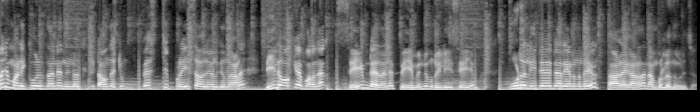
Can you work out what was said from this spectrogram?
ഒരു മണിക്കൂറിൽ തന്നെ നിങ്ങൾക്ക് കിട്ടാവുന്ന ഏറ്റവും ബെസ്റ്റ് പ്രൈസ് അവർ നൽകുന്നതാണ്. ഡീൽ ഓക്കെ പറഞ്ഞാൽ സെയിം ഡേ തന്നെ പേയ്മെന്റും റിലീസ് ചെയ്യും. കൂടുതൽ ഡീറ്റെയിൽ ആയിട്ട് അറിയണമെന്നുണ്ടെങ്കിൽ താഴെ കാണുന്ന നമ്പറിൽ ഒന്ന് വിളിച്ചോ.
